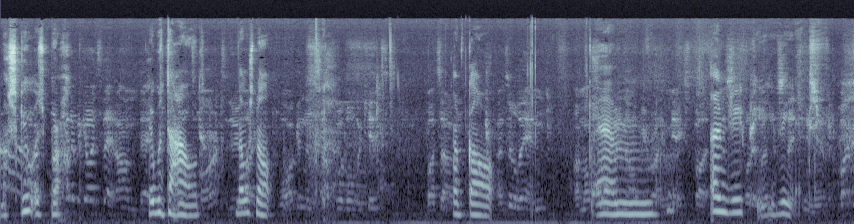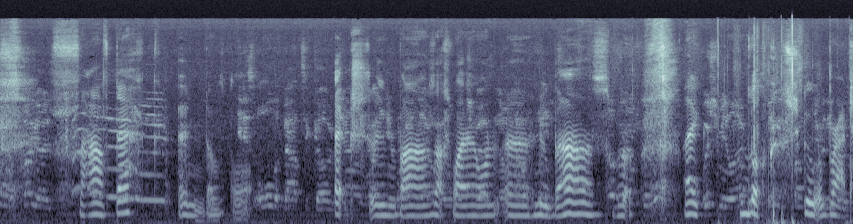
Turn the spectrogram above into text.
my scooter's broke. It was dialed. No, it's not. I've got um MGP VX five deck and I've got extreme bars. That's why I want uh, new bars. But like, look, Scooter Brad.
